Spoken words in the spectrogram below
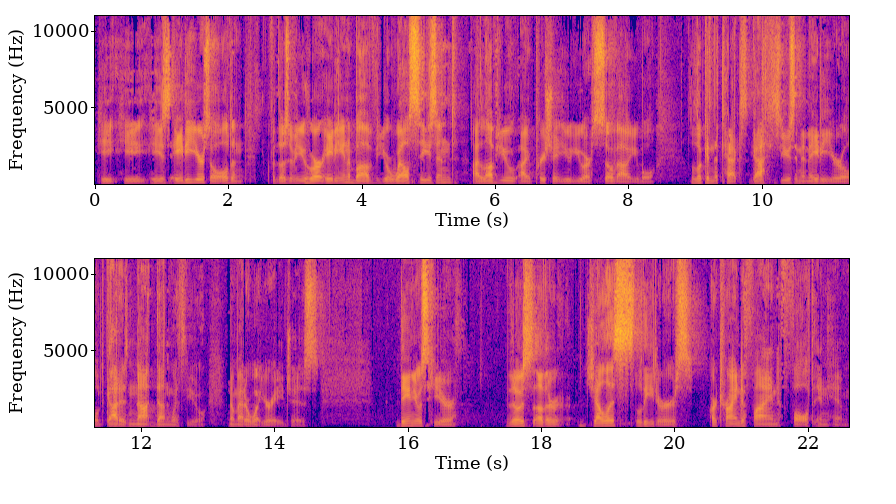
He, he, he's 80 years old, and for those of you who are 80 and above, you're well seasoned. I love you. I appreciate you. You are so valuable. Look in the text. God is using an 80 year old. God is not done with you, no matter what your age is. Daniel's here those other jealous leaders are trying to find fault in him.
